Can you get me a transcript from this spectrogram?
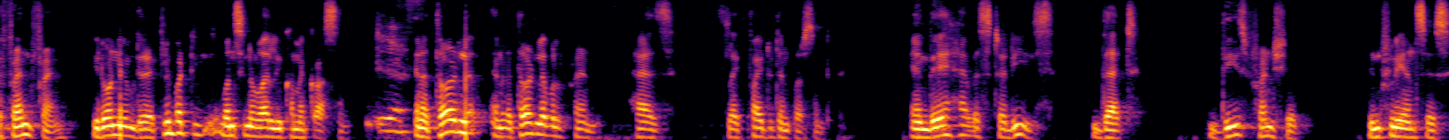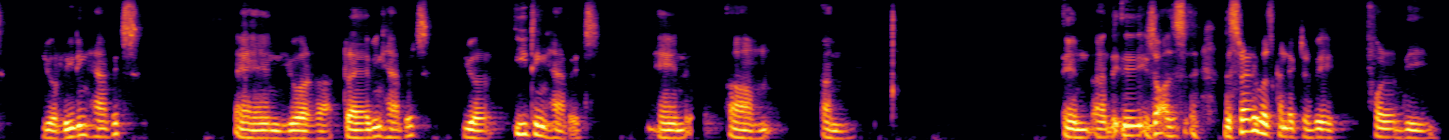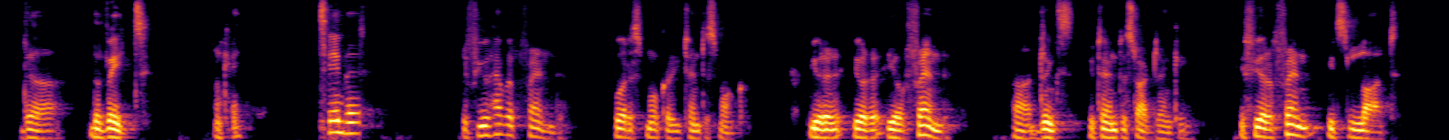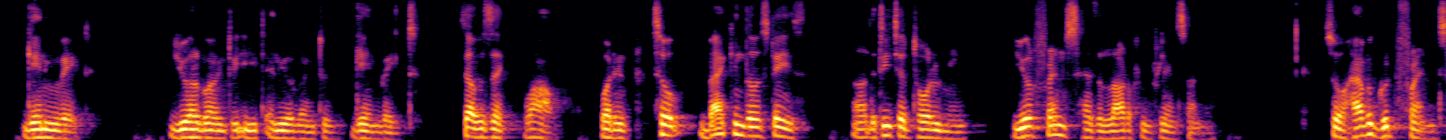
A friend friend you don't know him directly but once in a while you come across him. Yes and a third le- and a third level friend has it's like 5 to 10% and they have a studies that these friendship influences your reading habits and your uh, driving habits your eating habits and um, um, and uh, also, the study was conducted with, for the the the weight okay? Say that if you have a friend who are a smoker you tend to smoke. Your your your friend uh, drinks you tend to start drinking. If you're a friend it's a lot gaining weight. You are going to eat and you're going to gain weight. So i was like wow what in so back in those days uh, the teacher told me your friends has a lot of influence on you. So have a good friend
